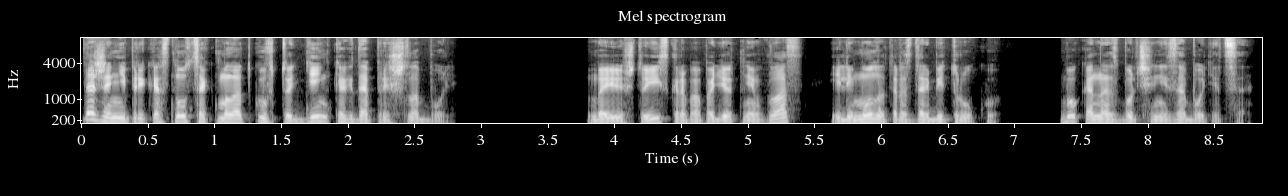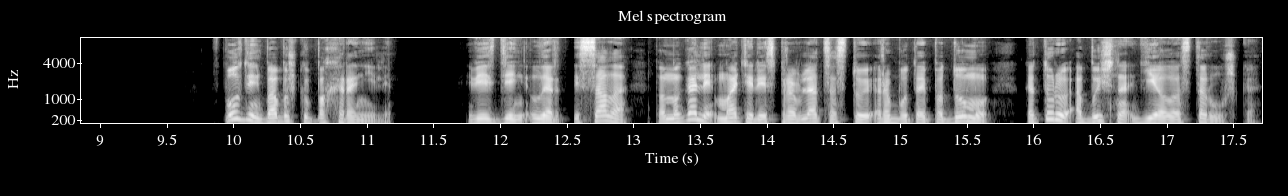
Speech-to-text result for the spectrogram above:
даже не прикоснулся к молотку в тот день, когда пришла боль. Боюсь, что искра попадет мне в глаз или молот раздробит руку. Бог о нас больше не заботится. В полдень бабушку похоронили. Весь день Лерт и Сала помогали матери справляться с той работой по дому, которую обычно делала старушка.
